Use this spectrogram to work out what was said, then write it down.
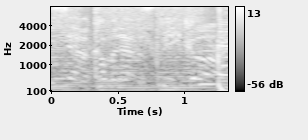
the sound coming out the speaker.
